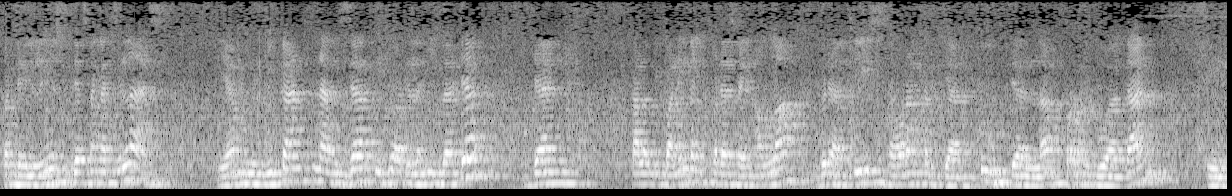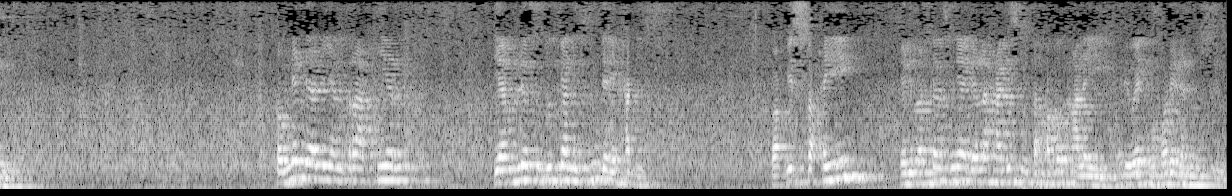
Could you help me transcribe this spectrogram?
Pendalilannya sudah sangat jelas ya menunjukkan nazar itu adalah ibadah dan kalau dipalingkan kepada selain Allah berarti seseorang terjatuh dalam perbuatan syirik. Kemudian dalil yang terakhir yang beliau sebutkan di sini dari hadis. Wafis sahih yang dimaksudkan sini adalah hadis mutafakun alaih riwayat Bukhari dan Muslim.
